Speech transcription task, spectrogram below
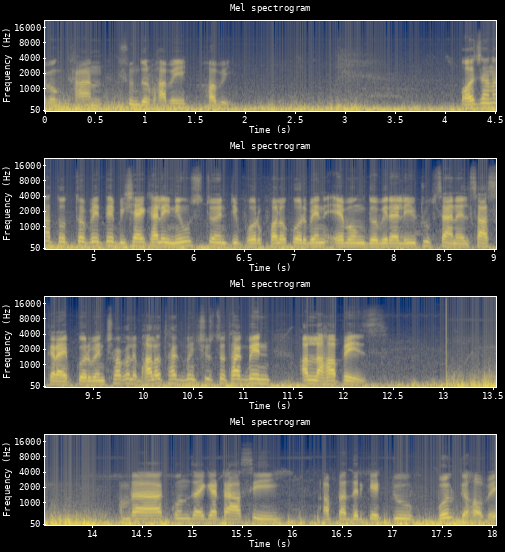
এবং ধান সুন্দরভাবে হবে। অজানা তথ্য পেতে Bishoykhali news twenty four follow করবেন এবং দবিরাল ইউটিউব চ্যানেল সাবস্ক্রাইব করবেন। সকলে ভালো থাকবেন, সুস্থ থাকবেন। আল্লাহ হাফেজ। আমরা কোন জায়গাটা আসি আপনাদেরকে একটু বলতে হবে।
